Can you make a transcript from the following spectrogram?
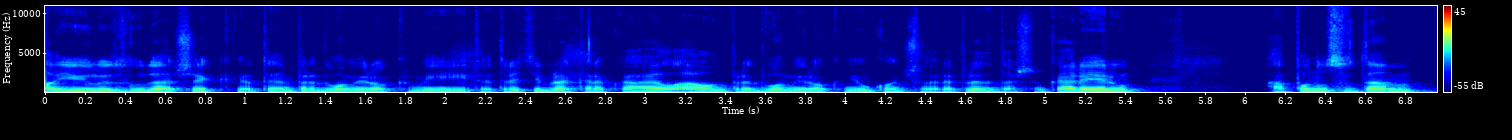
Ale Julius Hudáček, ten pred dvomi rokmi, to je tretí brankár KHL a on pred dvomi rokmi ukončil reprezentačnú kariéru. A potom sú tam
